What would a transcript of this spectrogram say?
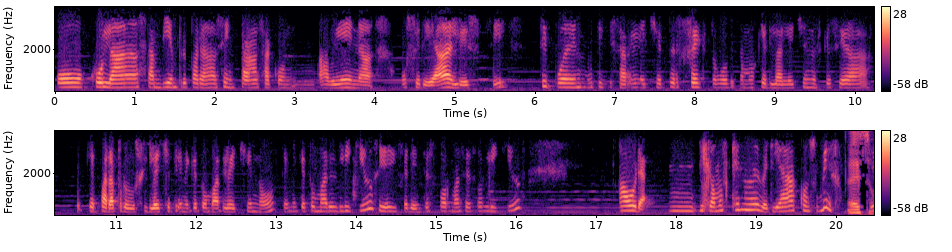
O coladas también preparadas en casa con avena o cereales, ¿sí? Si pueden utilizar leche, perfecto, digamos que la leche no es que sea que para producir leche tiene que tomar leche, no, tiene que tomar líquidos y de diferentes formas esos líquidos. Ahora, mm, digamos que no debería consumir. Eso.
